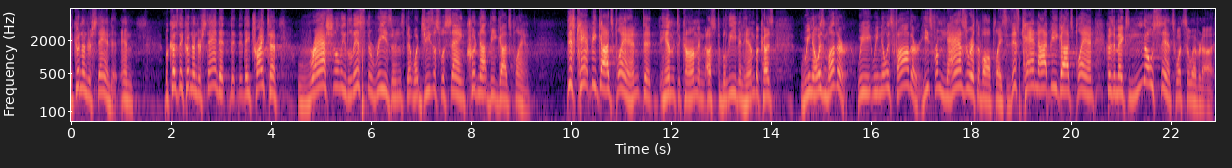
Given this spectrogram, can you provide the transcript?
They couldn't understand it. And because they couldn't understand it, they, tried to rationally list the reasons that what Jesus was saying could not be God's plan. This can't be God's plan to him to come and us to believe in him because we know his mother. We, we know his father. He's from Nazareth, of all places. This cannot be God's plan because it makes no sense whatsoever to us.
